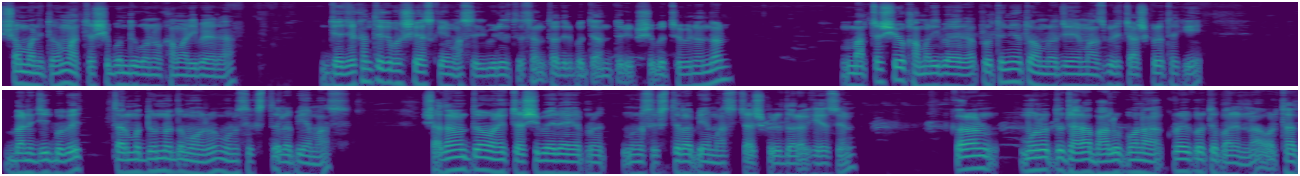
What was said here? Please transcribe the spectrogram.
সম্মানিত মাছ চাষি বন্ধুগণ খামারি ভাইয়েরা, যে যেখান থেকে বসে আজকে মাছের ভিডিও দেখতেছেন, তাদের প্রতি আন্তরিক শুভেচ্ছা অভিনন্দন। মাছ চাষি ও খামারি ভাইয়েরা, প্রতিনিয়ত আমরা যে মাছগুলি চাষ করে থাকি, বাণিজ্যিকভাবে তার মধ্যে অন্যতম হলো মনোসেক্স তেলাপিয়া মাছ। সাধারণত অনেক চাষি ভাইরাই আপনার মনোসেক্স তেলাপিয়া মাছ চাষ করে ধরা খেয়েছেন। কারণ মূলত যারা ভালো পোনা ক্রয় করতে পারেন না, অর্থাৎ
